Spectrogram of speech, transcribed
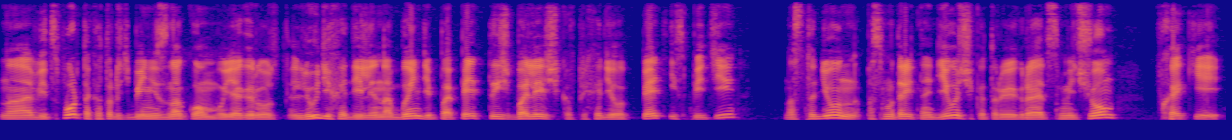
на вид спорта, который тебе не знаком. Я говорю, вот люди ходили на бенде, по 5 тысяч болельщиков приходило. 5 из 5 на стадион посмотреть на девочек, которые играют с мячом в хоккей.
